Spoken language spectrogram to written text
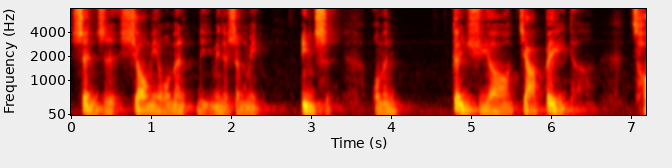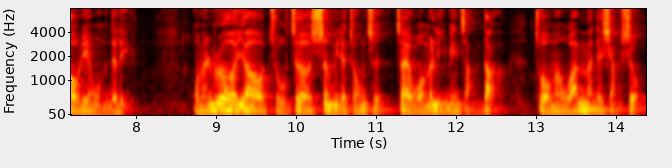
甚至消灭我们里面的生命。因此，我们更需要加倍的操练我们的灵。我们若要主这生命的种子在我们里面长大，做我们完满的享受，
